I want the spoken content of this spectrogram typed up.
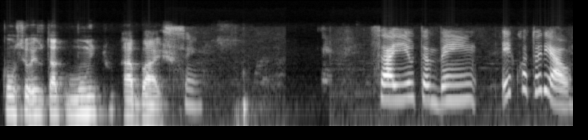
com o seu resultado muito abaixo. Sim. Saiu também Equatorial.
